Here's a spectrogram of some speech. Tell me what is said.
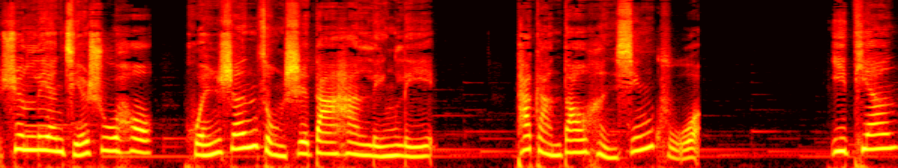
训练结束后，浑身总是大汗淋漓，他感到很辛苦。一天，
